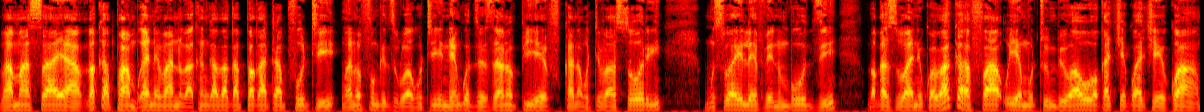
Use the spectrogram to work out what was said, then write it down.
vamasaya vakapambwa nevanhu vakanga vakapakata pfuti vanofungidzirwa kuti nhengo dzezanup f kana kuti vasori musi wa11 mbudzi vakazowanikwa vakafa uye mutumbi wavo wakachekwa-chekwa.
